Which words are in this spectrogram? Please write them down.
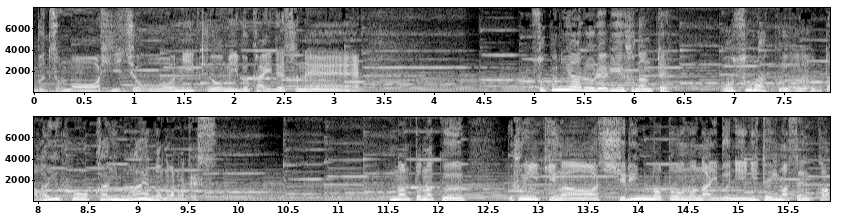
物も非常に興味深いですね。そこにあるレリーフなんておそらく大崩壊前のものです。なんとなく雰囲気がシリンの塔の内部に似ていませんか？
